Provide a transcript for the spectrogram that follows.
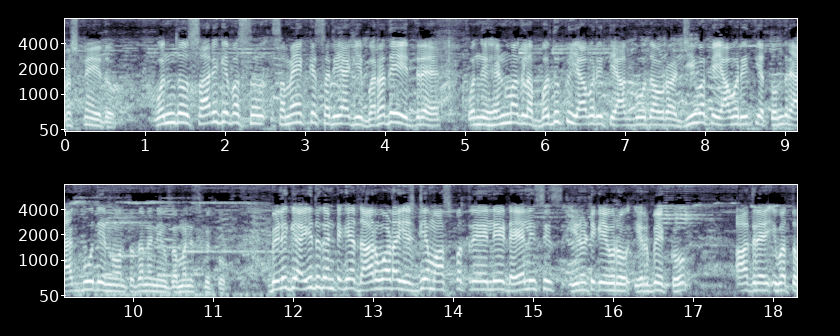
ಪ್ರಶ್ನೆ ಇದು. ಒಂದು ಸಾರಿಗೆ ಬಸ್ ಸಮಯಕ್ಕೆ ಸರಿಯಾಗಿ ಬರದೇ ಇದ್ದರೆ ಒಂದು ಹೆಣ್ಮಗಳ ಬದುಕು ಯಾವ ರೀತಿ ಆಗ್ಬೋದು, ಅವರ ಜೀವಕ್ಕೆ ಯಾವ ರೀತಿಯ ತೊಂದರೆ ಆಗ್ಬೋದು ಎನ್ನುವಂಥದ್ದನ್ನು ನೀವು ಗಮನಿಸಬೇಕು. ಬೆಳಿಗ್ಗೆ ಐದು ಗಂಟೆಗೆ ಧಾರವಾಡ ಎಸ್ ಡಿ ಎಂ ಆಸ್ಪತ್ರೆಯಲ್ಲಿ ಡಯಾಲಿಸಿಸ್ ಯೂನಿಟಿಗೆ ಇವರು ಇರಬೇಕು. ಆದರೆ ಇವತ್ತು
